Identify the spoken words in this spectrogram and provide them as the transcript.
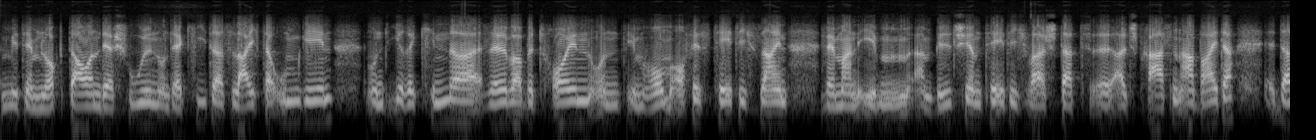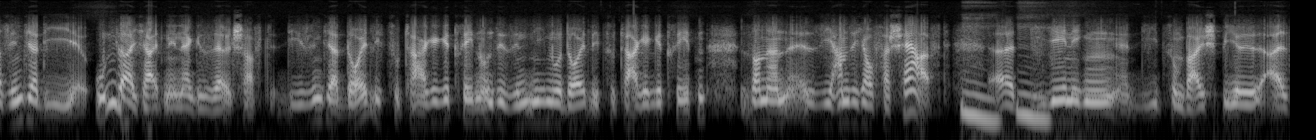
mit dem Lockdown der Schulen und der Kitas leichter umgehen und ihre Kinder selber betreuen und im Homeoffice tätig sein, wenn man eben am Bildschirm tätig war statt äh, als Straßenarbeiter. Da sind ja die Ungleichheiten in der Gesellschaft, die sind ja deutlich zutage getreten und sie sind nicht nur deutlich zutage getreten, sondern äh, sie haben sich auch verschärft. Mhm. Äh, diejenigen, die zum Beispiel als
